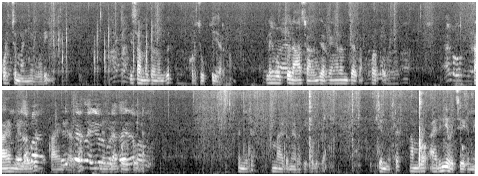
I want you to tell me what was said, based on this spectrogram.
കുറച്ച് മഞ്ഞൾപൊടി ഈ സമയത്ത് നമുക്ക് കുറച്ച് ഉപ്പ് ചേർക്കാം. അല്ലെങ്കിൽ ഉപ്പ് ലാസ്റ്റ് ആണെന്ന് ചേർക്കാം. എങ്ങനെ ഒന്ന് ചേർക്കാം. കുഴപ്പമില്ല. കായം വേണ്ടവർ കായം ചേർക്കാം. കുഴപ്പമില്ല. എന്നിട്ട് നന്നായിട്ട് ഇളക്കി കൊടുക്കുക. എന്നിട്ട് നമ്മൾ അരിഞ്ഞ് വെച്ചേക്കുന്ന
